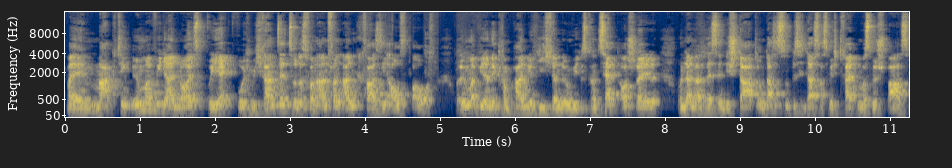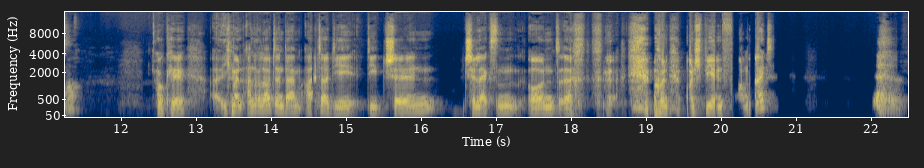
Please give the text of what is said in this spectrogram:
bei Marketing immer wieder ein neues Projekt, wo ich mich ransetze und das von Anfang an quasi aufbaue. Und immer wieder eine Kampagne, die ich dann irgendwie das Konzept ausstelle und dann letztendlich starte. Und das ist so ein bisschen das, was mich treibt und was mir Spaß macht. Okay. Ich meine, andere Leute in deinem Alter, die, die chillen, chillaxen und, äh, und, und spielen Fortnite?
